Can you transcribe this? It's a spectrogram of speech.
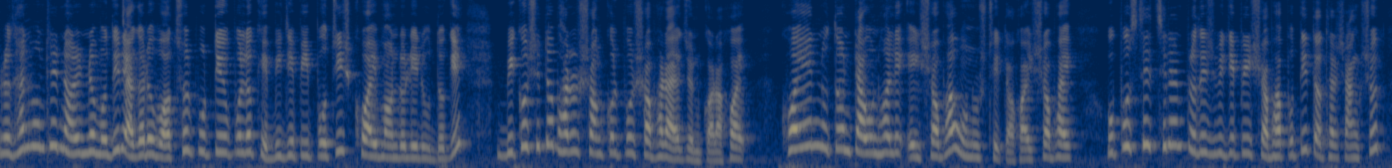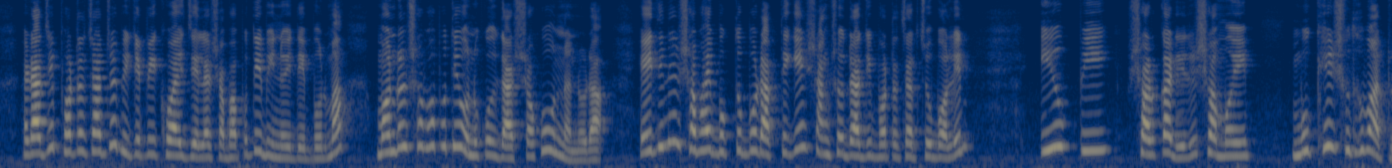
প্রধানমন্ত্রী নরেন্দ্র মোদীর এগারো বছর পূর্তি উপলক্ষে বিজেপি পঁচিশ খোয়াই মণ্ডলীর উদ্যোগে বিকশিত ভারত সংকল্প সভার আয়োজন করা হয়। খোয়াইয়ের নূতন টাউন হলে এই সভা অনুষ্ঠিত হয়। সভায় উপস্থিত ছিলেন প্রদেশ বিজেপির সভাপতি তথা সাংসদ রাজীব ভট্টাচার্য, বিজেপি খোয়াই জেলা সভাপতি বিনয় দেববর্মা, মণ্ডল সভাপতি অনুকূল দাস সহ অন্যান্যরা। এই দিনের সভায় বক্তব্য রাখতে গিয়ে সাংসদ রাজীব ভট্টাচার্য বলেন, ইউপি সরকারের সময়ে মুখে শুধুমাত্র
